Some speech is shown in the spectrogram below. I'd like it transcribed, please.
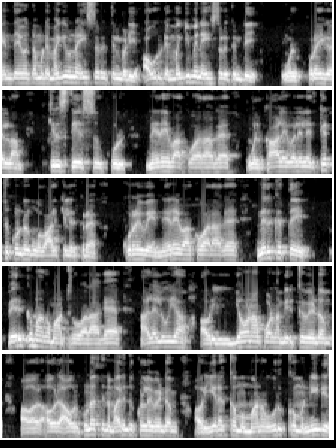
என் தெய்வம் தம்முடைய மகிமின் ஐஸ்வர்யத்தின்படி அவருடைய மகிமின் ஐஸ்வர்யத்தின்படி உங்கள் குறைகள் எல்லாம் கிறிஸ்தேசுக்குள் நிறைவாக்குவாராக. உங்கள் காலை வேலையில கேட்டுக்கொண்டு உங்க வாழ்க்கையில் இருக்கிற குறைவை நிறைவாக்குவாராக. நெருக்கத்தை பெருக்கமாக மாற்றுவாராக. அலலூயா அவர் யோனா போல் நாம் இருக்க வேண்டும். அவர் அவர் அவர் குணத்தை நாம் அறிந்து கொள்ள வேண்டும். அவர் இரக்கமும் மன உருக்கமும் நீடிய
